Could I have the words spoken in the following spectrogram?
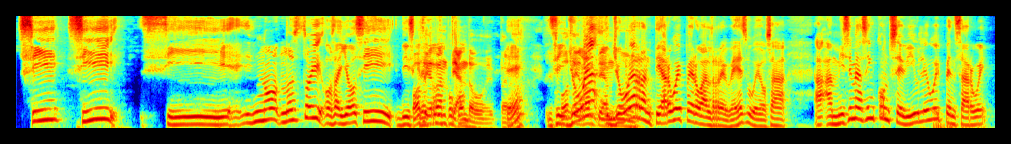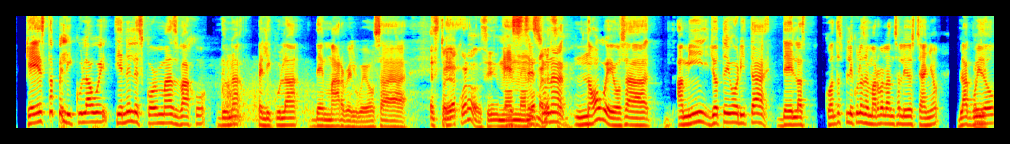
Sí, sí. Sí, no, no estoy, o sea, yo sí discrepo Puedo seguir ranteando, güey, pero... ¿Eh? Sí, yo voy, a, yo voy, a, rantear, güey, pero al revés, güey, o sea, a, mí se me hace inconcebible, güey, pensar, güey, que esta película, güey, tiene el score más bajo de una película de Marvel, güey, o sea... Estoy de eh, acuerdo, sí, no, no, no una... No, güey, o sea, a mí, yo te digo ahorita, de las... ¿Cuántas películas de Marvel han salido este año? Black Widow...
